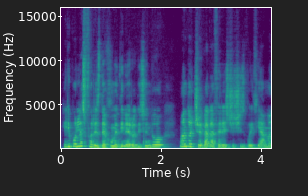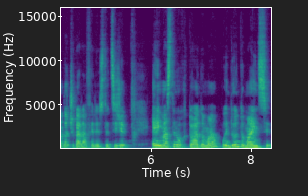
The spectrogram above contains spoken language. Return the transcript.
Γιατί πολλές φορές δέχομαι την ερώτηση του, Μα αν το τσι κατάφερες και εσείς βοηθεία, μα αν το τσι κατάφερες το έτσι. Και, ε, είμαστε 8 άτομα που εντούν το mindset.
